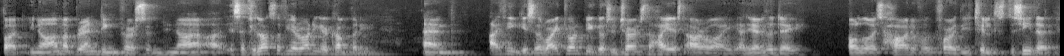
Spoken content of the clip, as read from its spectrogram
But you know, I'm a branding person. You know, it's a philosophy of running a company, and I think it's the right one because it turns the highest ROI at the end of the day. Although it's harder for, for the utilities to see that.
